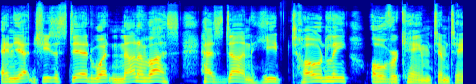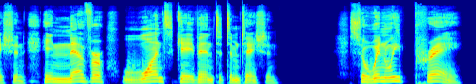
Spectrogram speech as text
and yet Jesus did what none of us has done. He totally overcame temptation. He never once gave in to temptation. So when we pray,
